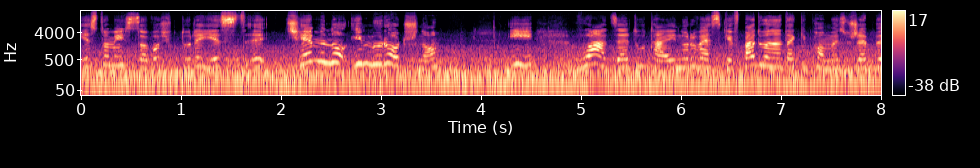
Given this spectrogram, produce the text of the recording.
jest to miejscowość, w której jest y, ciemno i mroczno. I władze tutaj norweskie wpadły na taki pomysł, żeby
